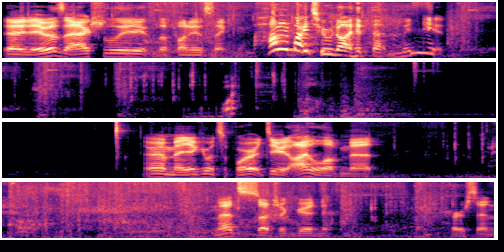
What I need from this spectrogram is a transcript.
Yeah, it was actually the funniest thing. How did my two not hit that minion? What? Alright, Matt, Yankee with support. Dude, I love Matt. Matt's such a good person.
